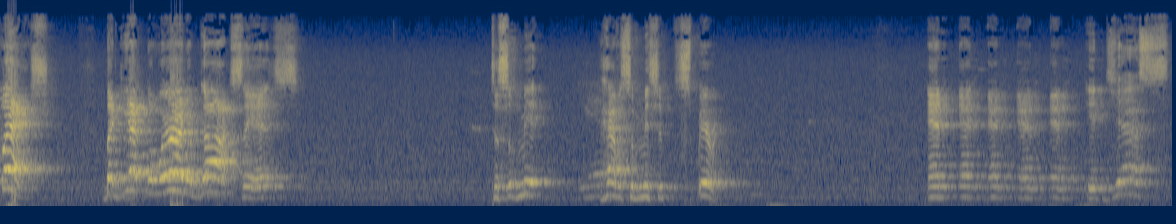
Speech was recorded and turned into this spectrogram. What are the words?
flesh. But yet the Word of God says to submit, have a submissive spirit. And, and, and, and, and it just,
